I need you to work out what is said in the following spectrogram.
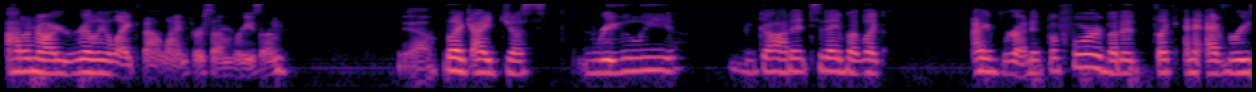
I don't know. I really like that line for some reason. Yeah. Like, I just really got it today, but like, I've read it before, but it's like, and every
